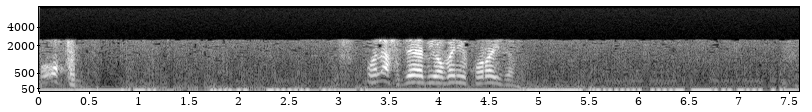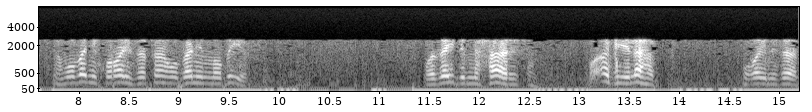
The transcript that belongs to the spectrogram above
وأحد والأحزاب وبني قريظة. هم بني قريزة وبني النضير. وزيد بن حارثة وأبي لهب وغير ذلك.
